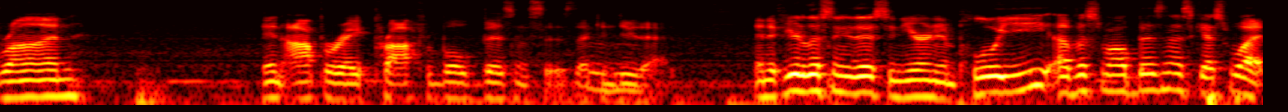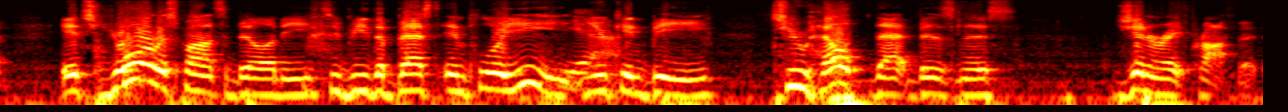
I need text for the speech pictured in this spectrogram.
run and operate profitable businesses that Mm-hmm. can do that. And if you're listening to this and you're an employee of a small business, guess what? It's your responsibility to be the best employee Yeah. you can be to help that business generate profit.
